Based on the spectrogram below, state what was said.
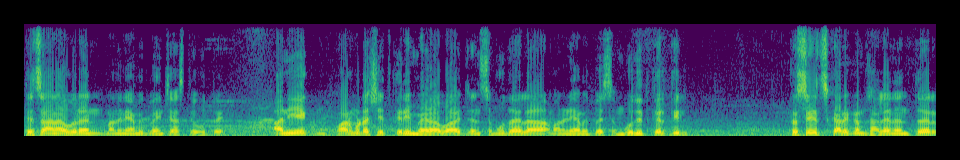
त्याचं अनावरण माननीय अमितभाईंच्या हस्ते होतं आहे आणि एक फार मोठा शेतकरी मेळावा जनसमुदायाला माननीय अमितभाई संबोधित करतील. तसेच कार्यक्रम झाल्यानंतर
